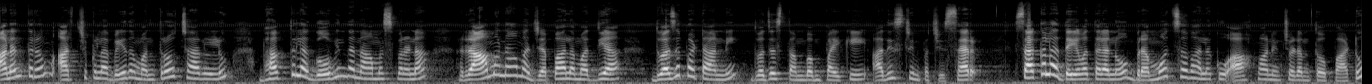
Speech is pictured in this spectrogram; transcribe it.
అనంతరం అర్చకుల వేద మంత్రోచ్చారణలు భక్తుల గోవింద నామస్మరణ రామనామ జపాల మధ్య ధ్వజపటాన్ని ధ్వజస్తంభంపైకి అధిష్ఠింపచేశారు. సకల దేవతలను బ్రహ్మోత్సవాలకు ఆహ్వానించడంతో పాటు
